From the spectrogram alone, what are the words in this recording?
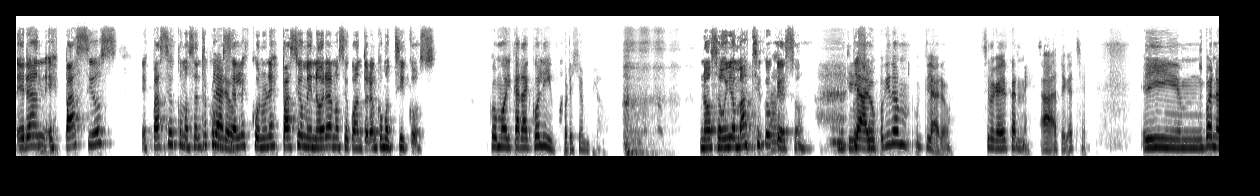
eran espacios, espacios como centros Claro. comerciales con un espacio menor a no sé cuánto, eran como chicos. como el Caracolí, por ejemplo. No, según yo, más chico Ah. que eso. incluso. Claro, un poquito, claro. Se me cayó el carnet. Ah, te caché. Y mm, bueno,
